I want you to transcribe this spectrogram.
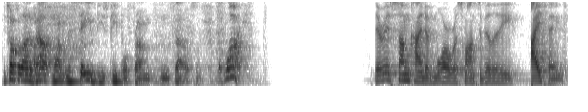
You talk a lot about wanting to save these people from themselves, but why? there is some kind of moral responsibility, I think,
